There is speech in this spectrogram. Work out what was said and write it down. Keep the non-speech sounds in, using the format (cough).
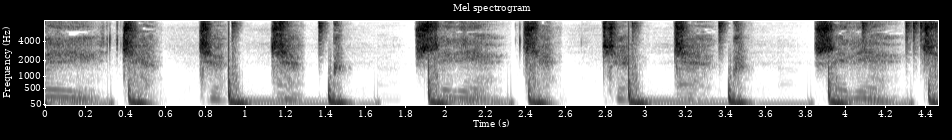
Шире, чек, чек, чек. Шире, чек, чек,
